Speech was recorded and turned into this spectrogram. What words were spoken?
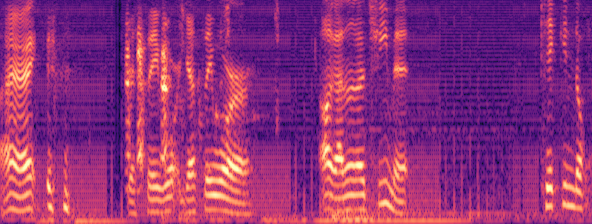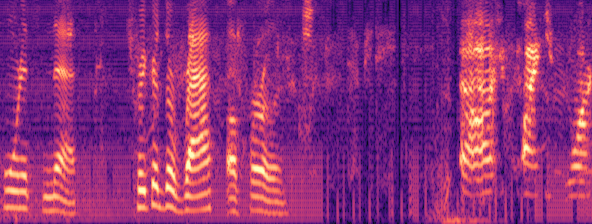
Alright. guess they were guess they were. Oh, I got an achievement. Kicking the hornet's nest. Triggered the wrath of Hurling. Uh, I should find you one.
